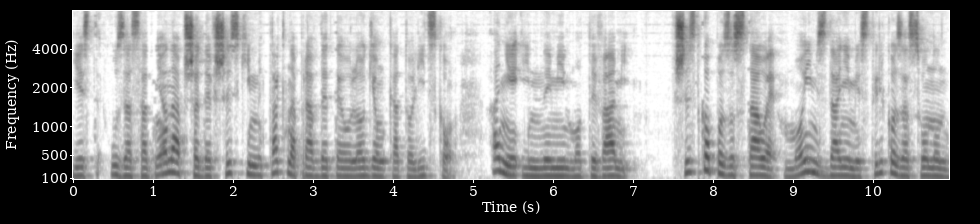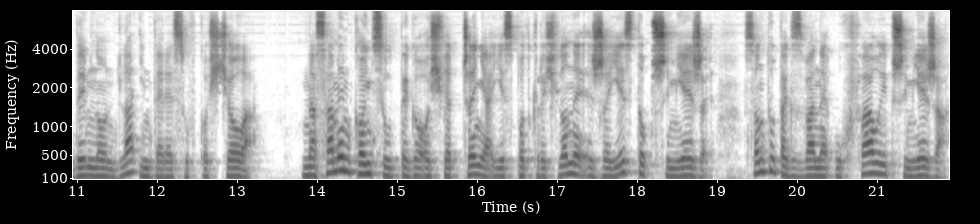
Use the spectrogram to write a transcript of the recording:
jest uzasadniana przede wszystkim tak naprawdę teologią katolicką, a nie innymi motywami. Wszystko pozostałe moim zdaniem jest tylko zasłoną dymną dla interesów Kościoła. Na samym końcu tego oświadczenia jest podkreślone, że jest to przymierze. Są tu tak zwane uchwały przymierza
